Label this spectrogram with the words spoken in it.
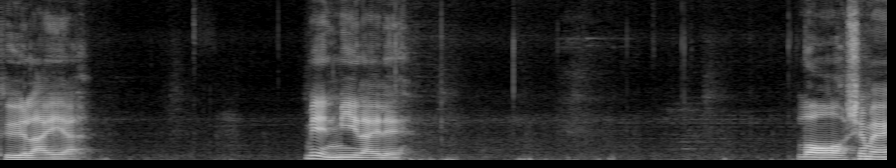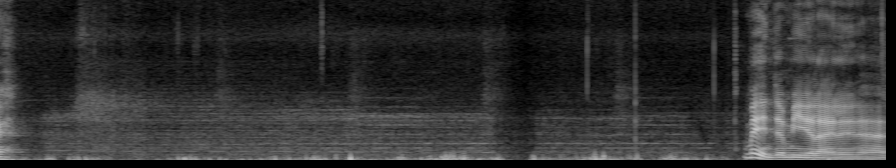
คืออะไรอะ ไม่เห็นมีอะไรเลย รอใช่ไหมไม่เห็นจะมีอะไรเลยนะฮะ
